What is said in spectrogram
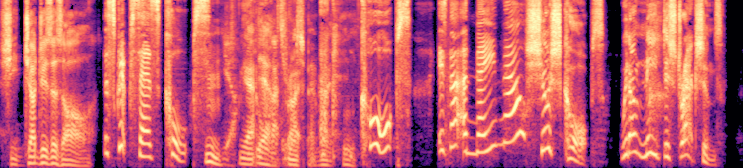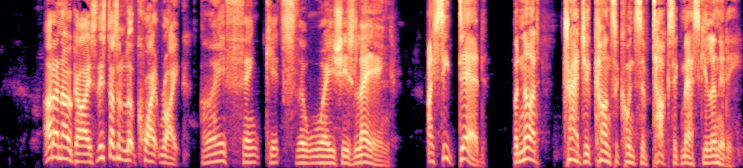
she judges us all. The script says corpse. Yeah. Yeah, Yeah, that's right. about right. Mm. Corpse? Is that a name now? Shush, corpse. We don't need distractions. I don't know, guys. This doesn't look quite right. I think it's the way she's laying. I see dead, but not tragic consequence of toxic masculinity.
